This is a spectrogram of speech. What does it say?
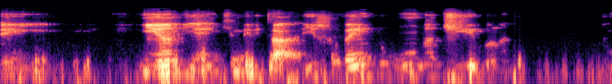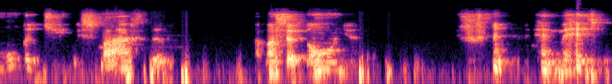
em, em ambiente militar. Isso vem do mundo antigo, né? Do mundo antigo. Esparta, a Macedônia, remete,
